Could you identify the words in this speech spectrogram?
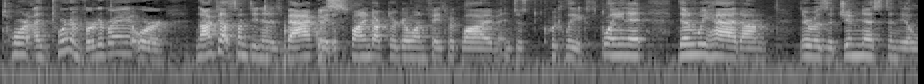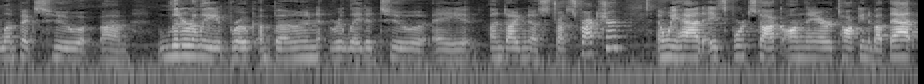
torn a torn a vertebrae or knocked out something in his back. Yes. We had a spine doctor go on Facebook Live and just quickly explain it. Then we had um, there was a gymnast in the Olympics who um, literally broke a bone related to a undiagnosed stress fracture, and we had a sports doc on there talking about that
